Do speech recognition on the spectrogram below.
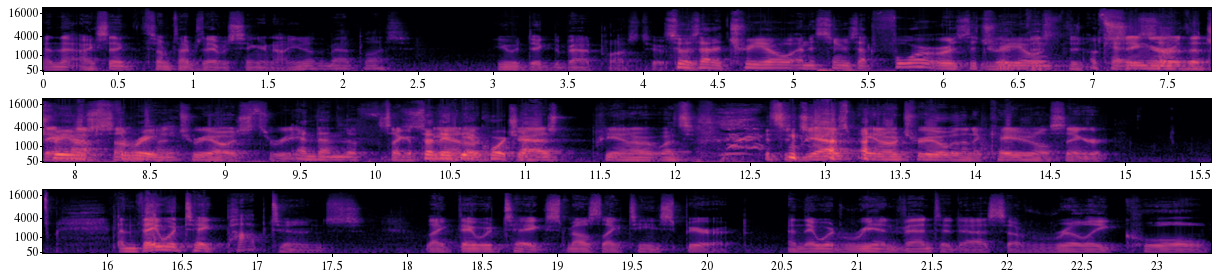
and that, I think sometimes they have a singer now. You know the bad plus? You would dig the bad plus too. so is that a trio and a singer? Is that four or is the The- trio? the, the okay, singer so that they have some three, trio is three, and then the it's like a so piano, they'd be a quartet. jazz piano. What's it's a jazz piano trio with an occasional singer, and they would take pop tunes, like they would take "Smells Like Teen Spirit," and they would reinvent it as a really cool,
